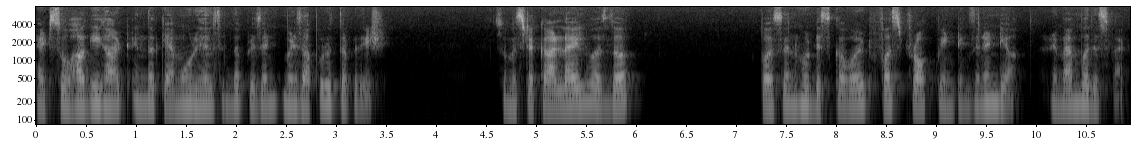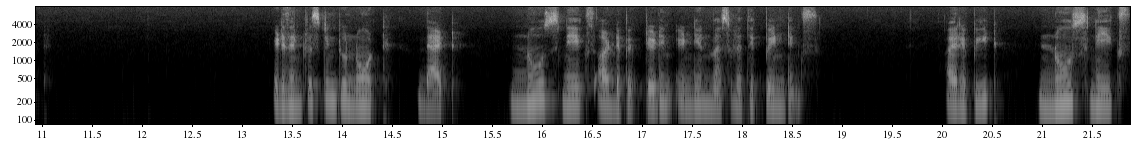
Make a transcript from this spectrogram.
at Sohagi Ghat in the Kaimur Hills in the present Mirzapur, Uttar Pradesh. So Mr. Carlleyle was the person who discovered first rock paintings in India. Remember this fact. It is interesting to note that no snakes are depicted in Indian Mesolithic paintings. I repeat, no snakes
